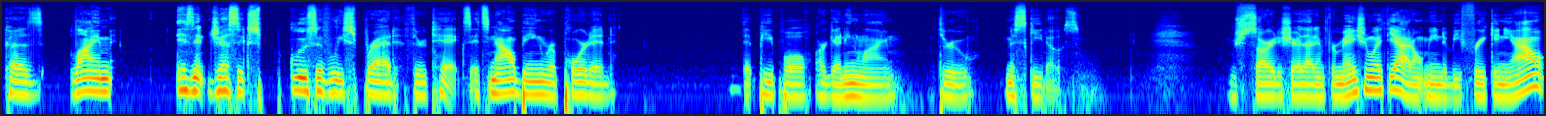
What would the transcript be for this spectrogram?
Because Lyme isn't just exclusively spread through ticks. It's now being reported that people are getting Lyme through mosquitoes. I'm sorry to share that information with you. I don't mean to be freaking you out.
